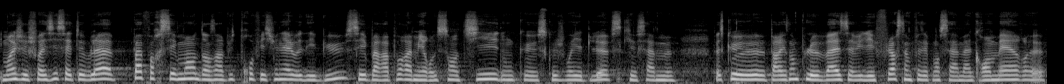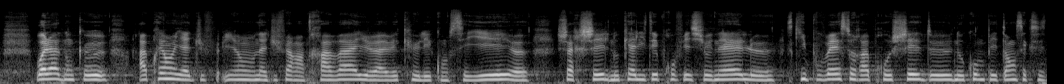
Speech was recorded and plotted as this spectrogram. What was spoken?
Moi, j'ai choisi cette œuvre-là, pas forcément dans un but professionnel au début, c'est par rapport à mes ressentis, donc euh, ce que je voyais de l'œuvre, ce que ça me... Parce que, par exemple, le vase avec les fleurs, ça me faisait penser à ma grand-mère. Euh, voilà, donc euh, après, on a dû faire un travail avec les conseillers, chercher nos qualités professionnelles, ce qui pouvait se rapprocher de nos compétences, etc.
